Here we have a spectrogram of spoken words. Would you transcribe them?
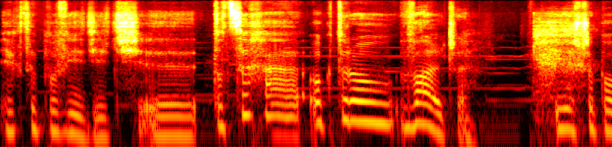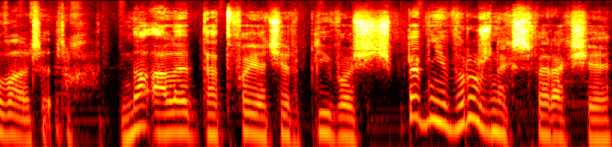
jak to powiedzieć, y, to cecha, o którą walczę. I jeszcze powalczę trochę. No ale ta twoja cierpliwość pewnie w różnych sferach się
